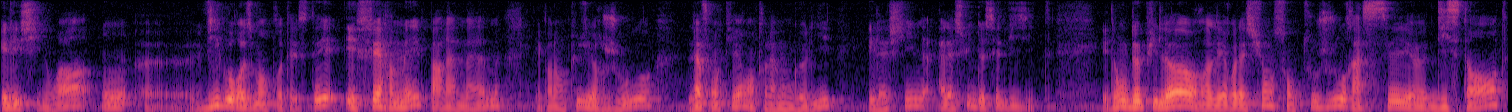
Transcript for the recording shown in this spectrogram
et les Chinois ont euh, vigoureusement protesté et fermé par la même, et pendant plusieurs jours, la frontière entre la Mongolie et la Chine à la suite de cette visite. Et donc depuis lors, les relations sont toujours assez euh, distantes.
